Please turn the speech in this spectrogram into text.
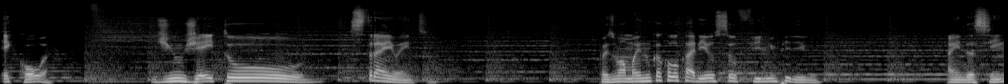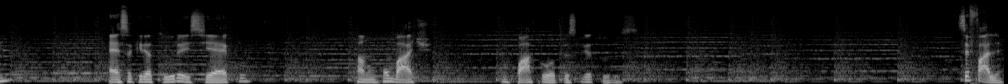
ecoa de um jeito estranho, Enzo. Pois uma mãe nunca colocaria o seu filho em perigo. Ainda assim, essa criatura, esse eco, tá num combate com quatro outras criaturas. Você falha.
